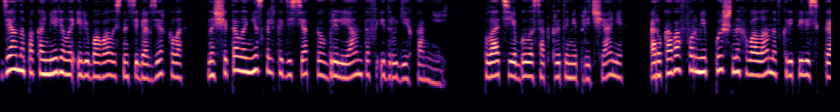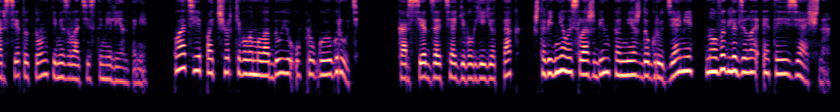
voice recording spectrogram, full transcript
Диана пока мерила и любовалась на себя в зеркало, насчитала несколько десятков бриллиантов и других камней. Платье было с открытыми плечами, а рукава в форме пышных воланов крепились к корсету тонкими золотистыми лентами. Платье подчеркивало молодую упругую грудь. Корсет затягивал ее так, что виднелась ложбинка между грудями, но выглядело это изящно.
